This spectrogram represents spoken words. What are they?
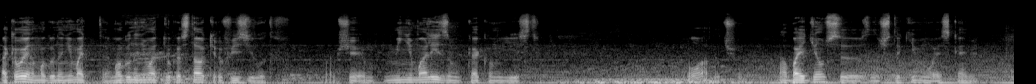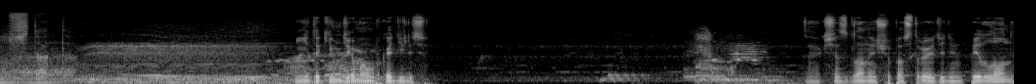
А кого я могу нанимать-то? Могу нанимать только сталкеров и зилотов. Вообще, минимализм, как он есть. Ну ладно, что. Обойдемся, значит, такими войсками. Пустота. И не таким дерьмом обходились. Так, сейчас главное еще построить один пилон.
